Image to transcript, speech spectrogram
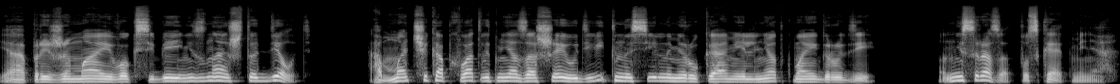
Я прижимаю его к себе и не знаю, что делать. А мальчик обхватывает меня за шею удивительно сильными руками и льнет к моей груди. Он не сразу отпускает меня.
